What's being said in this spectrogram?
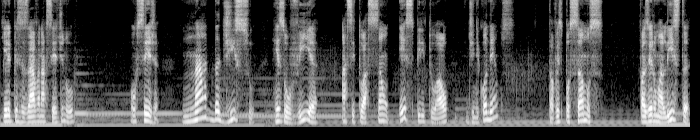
que ele precisava nascer de novo. Ou seja, nada disso resolvia a situação espiritual de Nicodemos. Talvez possamos fazer uma lista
